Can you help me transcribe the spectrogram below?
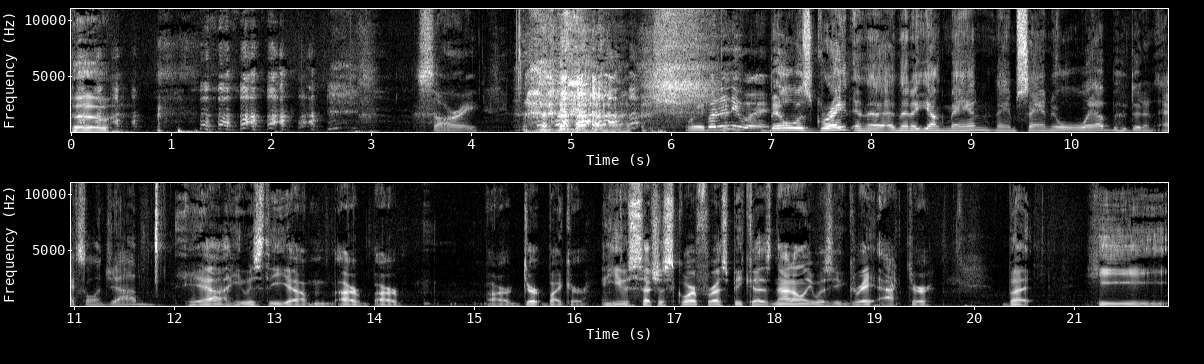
Boo. Sorry. We had But B- anyway. Bill was great, and, uh, and then a young man named Samuel Webb who did an excellent job. Yeah, he was the um, our our our dirt biker. He was such a score for us because not only was he a great actor, but he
